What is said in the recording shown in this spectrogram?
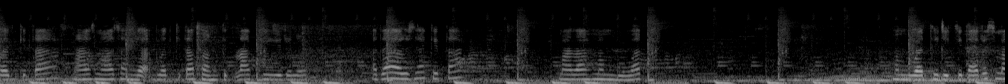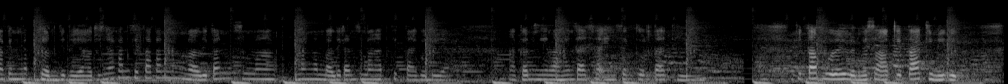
buat kita malas-malasan nggak buat kita bangkit lagi gitu loh. Padahal harusnya kita malah membuat membuat diri kita itu semakin ngedown gitu ya. Harusnya kan kita kan mengembalikan semang, mengembalikan semangat kita gitu ya. Agar ngilangin rasa insecure tadi. Kita boleh loh misal kita gini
